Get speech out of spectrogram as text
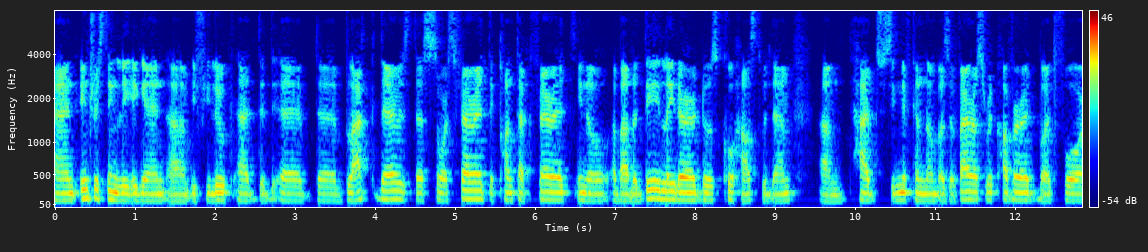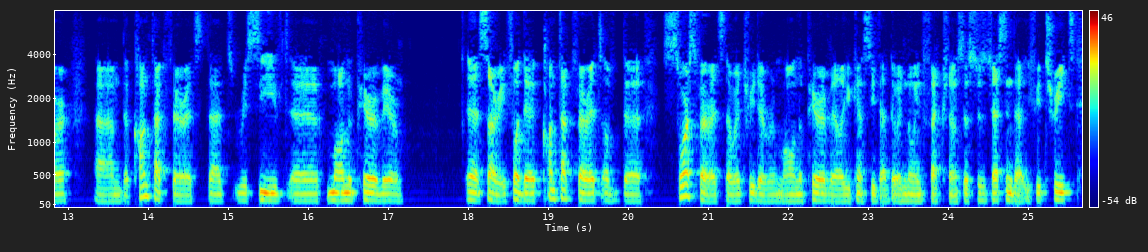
And interestingly, again, um, if you look at the uh, the black, there is the source ferret, the contact ferret. You know, about a day later, those co-housed with them um, had significant numbers of virus recovered. But for um, the contact ferrets that received uh, molnupiravir uh, sorry, for the contact ferrets of the source ferrets that were treated with molnupiravir, you can see that there were no infections. So suggesting that if you treat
